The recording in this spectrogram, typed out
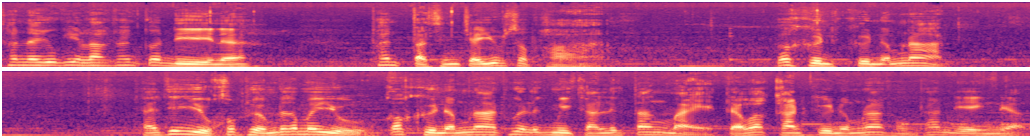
ท่านนายกยิ่งรักษณ์ท่านก็ดีนะ ท่านตัดสินใจยุบสภา ก็คืนคืนอำนาจแทนที่อยู่ครบเทอมแล้วก็ไม่อยู่ ก็คืนอำนาจเพื่อมีการเลือกตั้งใหม่ แต่ว่าการคืนอำนาจของท่านเองเนี่ย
